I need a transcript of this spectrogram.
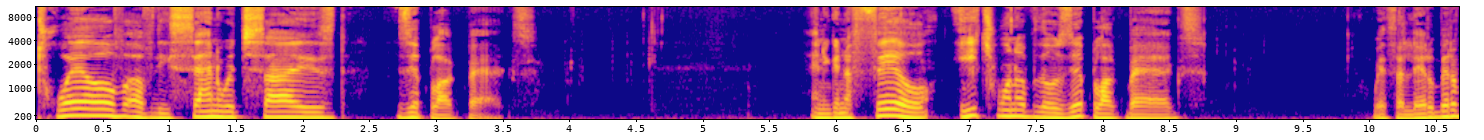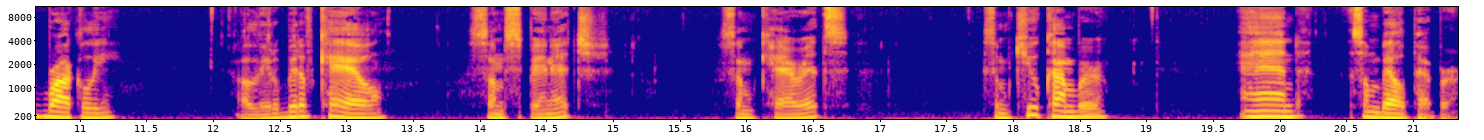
12 of these sandwich sized Ziploc bags. And you're to fill each one of those Ziploc bags with a little bit of broccoli, a little bit of kale, some spinach, some carrots, some cucumber, and some bell pepper.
